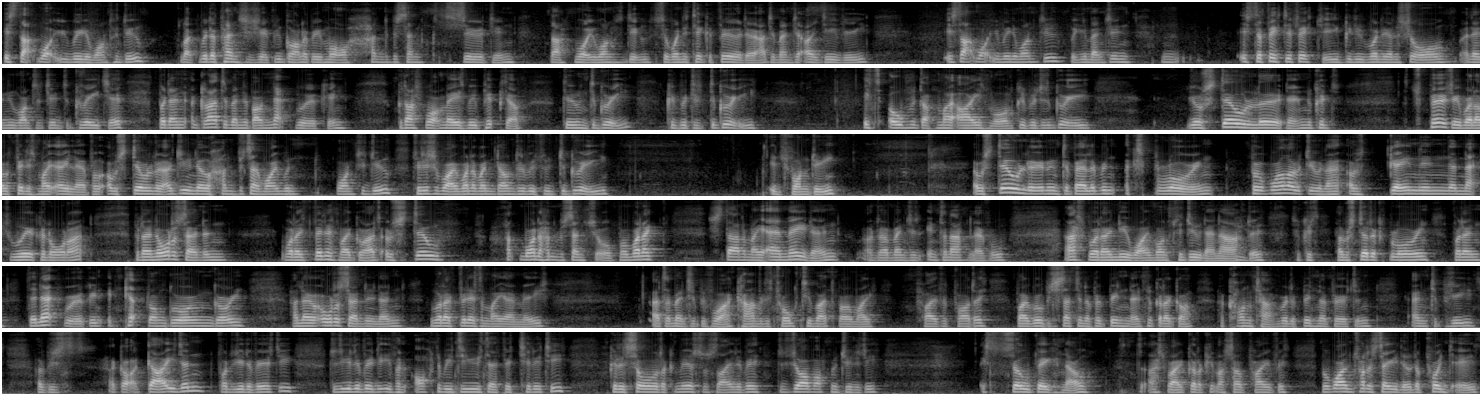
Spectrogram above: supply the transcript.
is that what you really want to do? Like with apprenticeship, you've got to be more 100% certain that what you want to do. So when you take it further, as you mentioned ITV, is that what you really want to do? But you mentioned mm, it's the 50-50, because you want to unsure, and then you want to change to creative. But then I'm glad you mentioned about networking, because that's what made me picked up doing degree, with degree, it's opened up my eyes more, with degree, you're still learning, because personally when I finished my A level, I was still learning, I do know 100% what I would want to do, so this is why when I went down to the degree, in Swansea, I was still learning, developing, exploring, but while I was doing that, I was gaining the next work and all that, but then all of a sudden, when I finished my grad, I was still 100% sure. But when I started my MA then, as I mentioned, internet level, that's when I knew what I wanted to do then mm. after. So because I was still exploring, but then the networking, it kept on growing and growing. And then all of a sudden then, when I finished my MA, as I mentioned before, I can't really talk too much about my private project, but I will be setting up a business because I got a contact with a business person and to proceed. I was I got a guidance for the university. Did the university even to use their fertility because they saw the commercial side of it, the job opportunity. It's so big now. That's why I've got to keep myself private. But what I'm trying to say though, the point is,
